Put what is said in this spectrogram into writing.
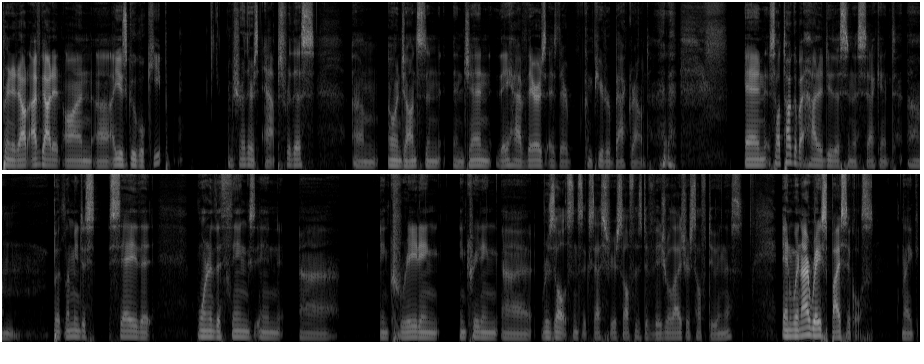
print it out. I've got it on. Uh, I use Google Keep. I'm sure there's apps for this. Um, Owen Johnston and Jen, they have theirs as their computer background. and so I'll talk about how to do this in a second. Um, but let me just say that one of the things in uh, in creating in creating uh, results and success for yourself is to visualize yourself doing this. And when I race bicycles, like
